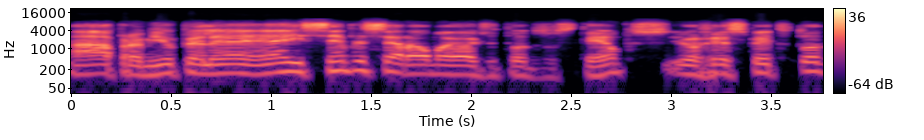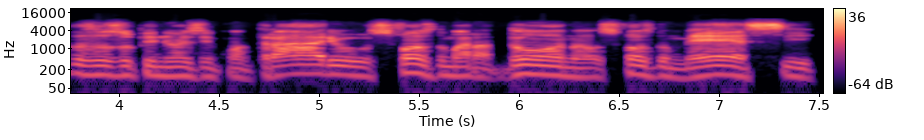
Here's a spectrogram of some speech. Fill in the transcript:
Ah, para mim o Pelé é e sempre será o maior de todos os tempos. Eu respeito todas as opiniões em contrário, os fãs do Maradona, os fãs do Messi,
